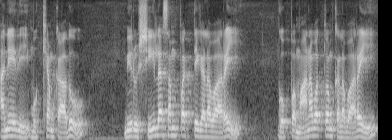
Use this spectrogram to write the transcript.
అనేది ముఖ్యం కాదు. మీరు శీల సంపత్తి గలవారై గొప్ప మానవత్వం కలవారై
